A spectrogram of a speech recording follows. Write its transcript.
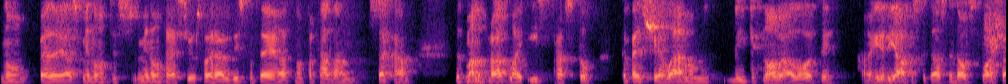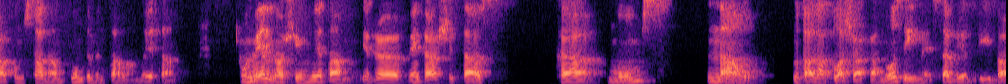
nu, pēdējās minūtes, minūtēs jūs vairāk diskutējāt nu, par tādām sekām. Bet, manuprāt, lai izprastu, kāpēc šie lēmumi bija tik novēloti, eh, ir jāpaskatās nedaudz plašāk uz tādām fundamentālām lietām. Un viena no šīm lietām ir vienkārši tas, ka mums nav nu, tādā plašākā nozīmē sabiedrībā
